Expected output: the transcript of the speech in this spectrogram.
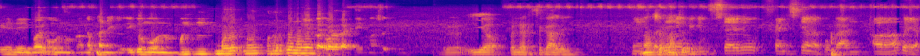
ini, kayak ngono, kan itu, ngono. Men- Menurut menurutku mungkin kayak ngono tadi maksudnya. Iya, benar sekali. Yang Masuk, yang bikin susah itu fansnya lah, bukan eh, apa ya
